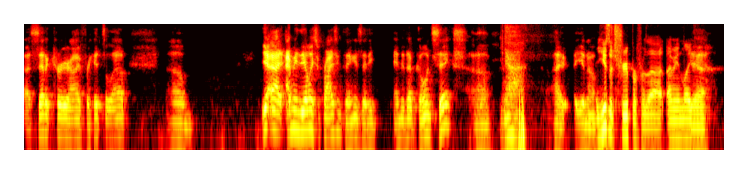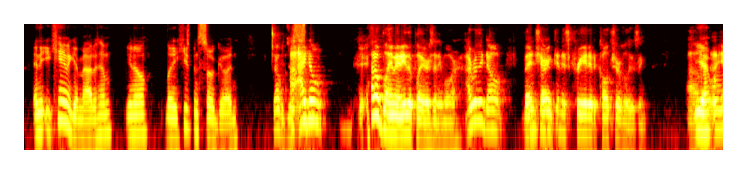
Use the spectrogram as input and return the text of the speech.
a set a career high for hits allowed. Um, yeah, I, I mean the only surprising thing is that he ended up going six. Uh, Yeah, I you know he's a trooper for that. I mean, like, yeah. and you can't even get mad at him. You know, like he's been so good. No, just- I, I don't. I don't blame any of the players anymore. I really don't. Ben Okay. Cherington has created a culture of losing. Um, Yeah, I- well, we-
